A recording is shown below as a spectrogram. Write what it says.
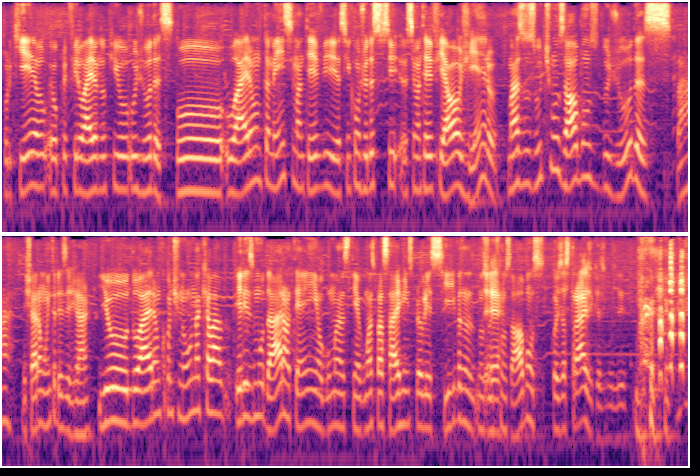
Porque eu, eu prefiro o Iron do que o, o Judas. O, o Iron também se manteve, assim como o Judas se, se manteve fiel ao gênero, mas os últimos álbuns do Judas ah, deixaram muito a desejar. E o do Iron continuam naquela. Eles mudaram até em algumas. Tem algumas passagens progressivas nos, nos É. últimos álbuns. Coisas trágicas, inclusive.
